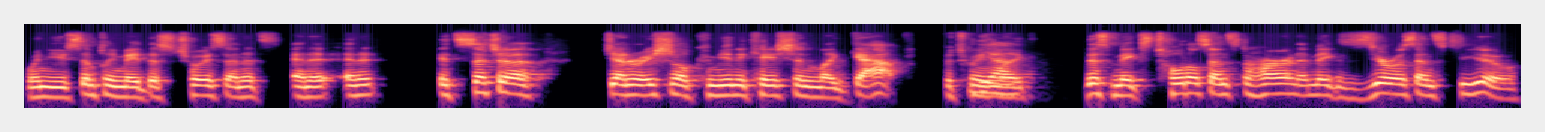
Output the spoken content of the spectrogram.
when you simply made this choice and it's and it and it it's such a generational communication like gap between yeah. like this makes total sense to her and it makes zero sense to you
